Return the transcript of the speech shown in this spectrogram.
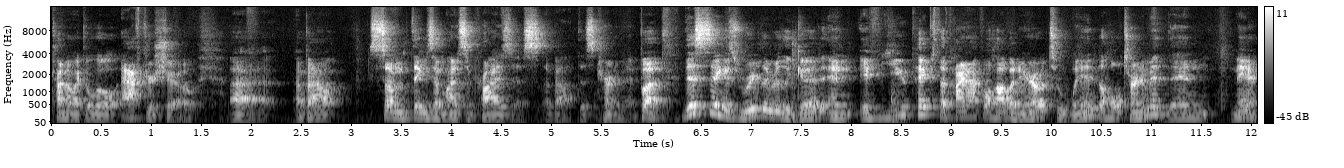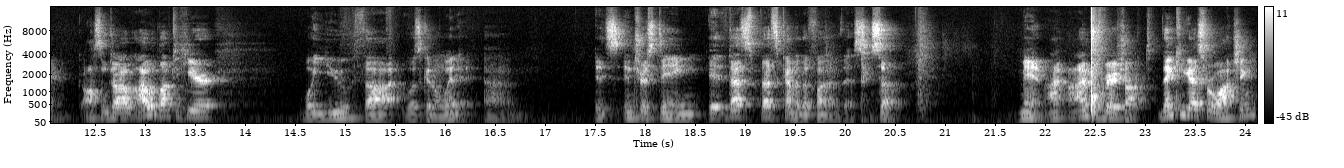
kind of like a little after show uh, about some things that might have surprised us about this tournament. But this thing is really, really good. And if you picked the pineapple habanero to win the whole tournament, then man, awesome job. I would love to hear what you thought was going to win it. Um, it's interesting. It, that's that's kind of the fun of this. So, man, I, I'm just very shocked. Thank you guys for watching.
